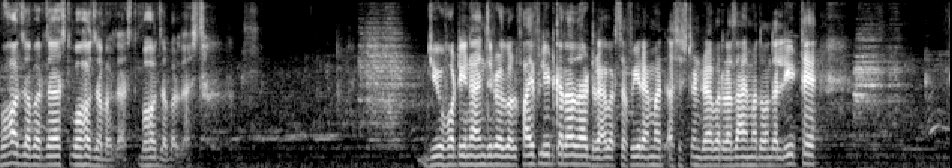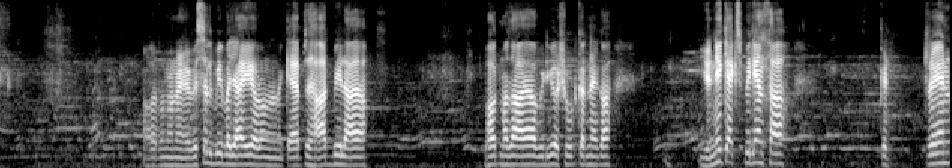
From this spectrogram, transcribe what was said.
बहुत ज़बरदस्त बहुत ज़बरदस्त बहुत ज़बरदस्त। GEVO forty nine zero double five lead कर रहा था। Driver Safeer Ahmed, assistant driver Raza Ahmed on the lead थे। और उन्होंने विसल भी बजाई और उन्होंने कैब से हाथ भी लाया। बहुत मज़ा आया वीडियो शूट करने का। यूनिक एक्सपीरियंस था कि ट्रेन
